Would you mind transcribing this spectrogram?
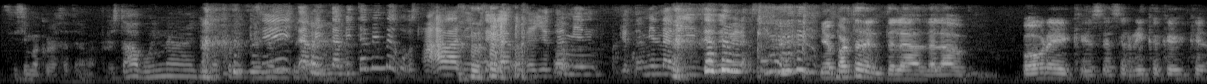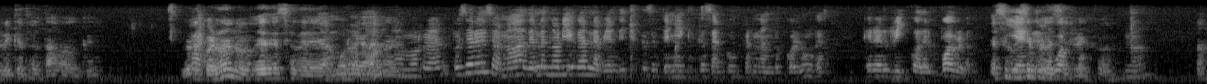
Sí, sí me acuerdo de esa trama. Pero estaba buena, yo me acuerdo que esa Sí, a mí, a mí también me gustaba, sincera. O sea, yo también, yo también la vi de, de veras. Y aparte de, de, la, de la pobre que se hace rica, ¿qué, qué, ¿de qué trataba o qué? ¿Lo recuerdan? o? E- Esa de Amor real. Amor real. Pues era eso, ¿no? A Adela Noriega le habían dicho que se tenía que casar con Fernando Colunga, que era el rico del pueblo. Ese y él siempre el guapo, rico. ¿no? Ah.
